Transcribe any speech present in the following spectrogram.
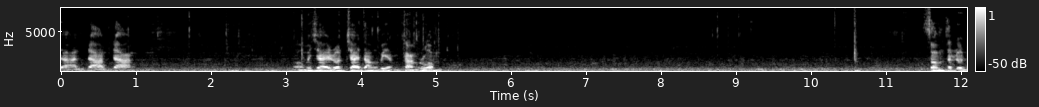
ด่านด่านด่าน อ๋อไม่ใช่รถใช้ทางเบี่ยงทางร่วม ซ่อมถนน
